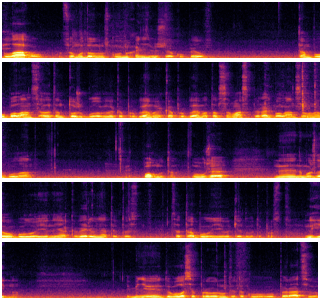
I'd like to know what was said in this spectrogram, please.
Благо, у цьому донорському механізмі, що я купив, там був баланс, але там теж була велика проблема. Яка проблема? Там сама спіраль балансу, вона була погнута. Ну, вже не, неможливо було її ніяк вирівняти, тобто це треба було її викидувати просто. Негідно. І мені довелося провернути таку операцію,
